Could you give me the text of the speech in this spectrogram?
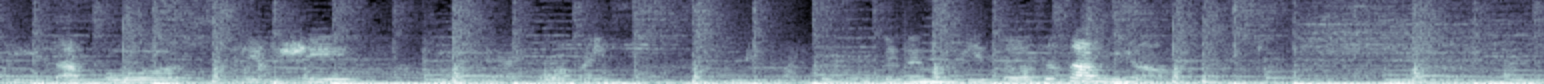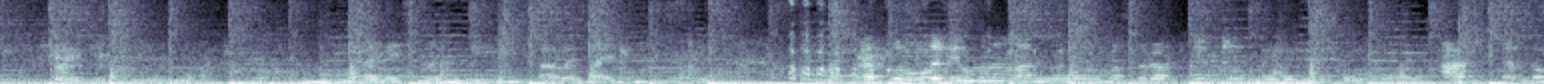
sis. Tapos, kimchi. Yan. Kuha ka isa. Tapos, lagyan mo dito. Sa samyang. Chinese mo. Hmm, Chinese din. Tara, Chinese. Tapos, lagyan mo ng ano. Masarap din pag may ganito. At, ano,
